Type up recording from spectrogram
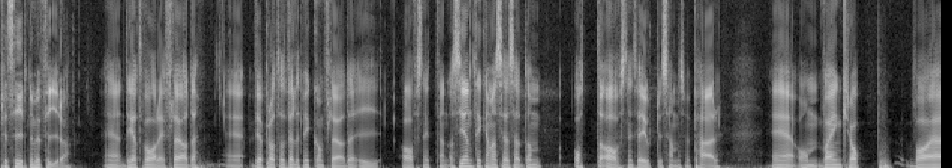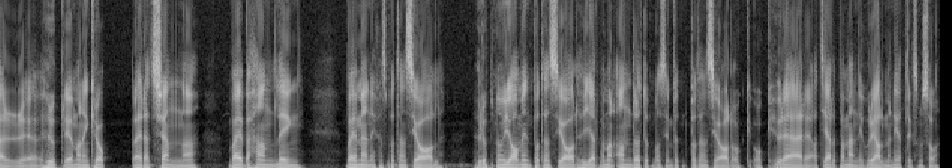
princip nummer fyra, eh, det är att vara i flöde. Vi har pratat väldigt mycket om flöde i avsnitten. Alltså egentligen kan man säga så att de åtta avsnitt vi har gjort tillsammans med Per eh, om vad är en kropp, vad är, eh, hur upplever man en kropp, vad är det att känna, vad är behandling, vad är människans potential, hur uppnår jag min potential, hur hjälper man andra att uppnå sin potential och, och hur är det att hjälpa människor i allmänhet. Liksom så.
